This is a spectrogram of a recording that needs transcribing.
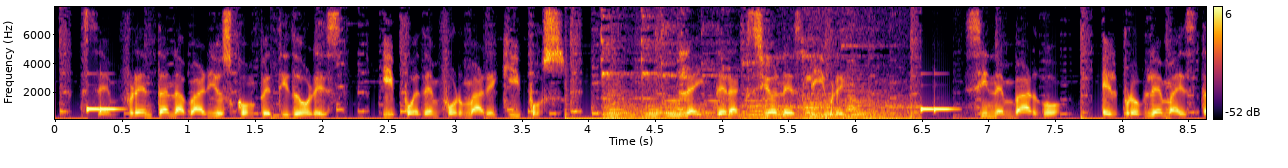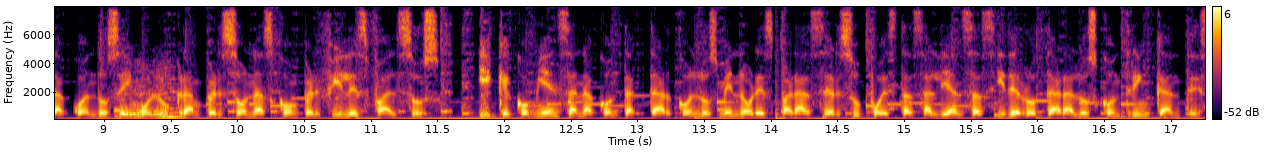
se enfrentan a varios competidores, y pueden formar equipos. La interacción es libre. Sin embargo, el problema está cuando se involucran personas con perfiles falsos, y que comienzan a contactar con los menores para hacer supuestas alianzas y derrotar a los contrincantes.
